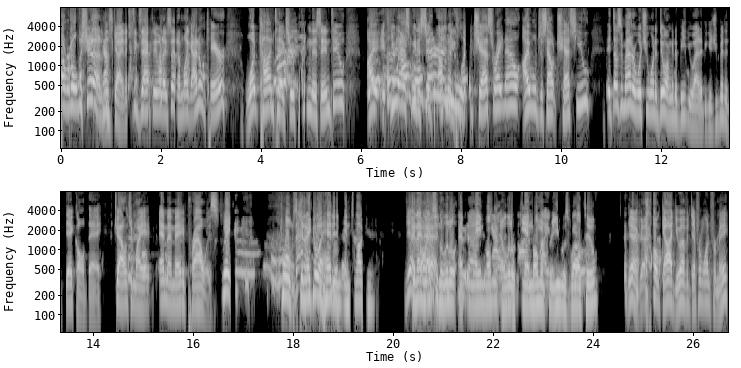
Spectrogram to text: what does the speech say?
I'll roll the shit out of this guy. That's exactly what I said. I'm like, I don't care what context you're putting this into. I if you I'll ask me to sit better down than and you. play chess right now, I will just out chess you. It doesn't matter what you want to do. I'm going to beat you at it because you've been a dick all day, challenging my MMA prowess. Wait, Colbs, That- can I go ahead and, and talk? Yeah, can I go ahead. mention a little Dude, uh, MMA moment, a little can moment for you as well, too? Yeah. Oh God, you have a different one for me.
